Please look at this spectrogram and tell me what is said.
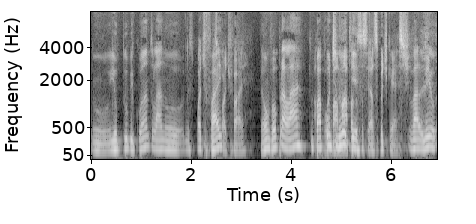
no, YouTube quanto lá no, no Spotify. Spotify. Então vamos para lá, que o papo Arroba continua Mapa aqui. do Sucesso podcast. Valeu.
